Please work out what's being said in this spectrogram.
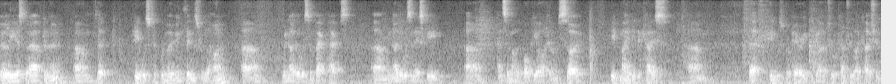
early yesterday afternoon um, that he was removing things from the home. Um, we know there were some backpacks. Um, we know there was an esky um, and some other bulky items. So it may be the case um, that he was preparing to go to a country location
